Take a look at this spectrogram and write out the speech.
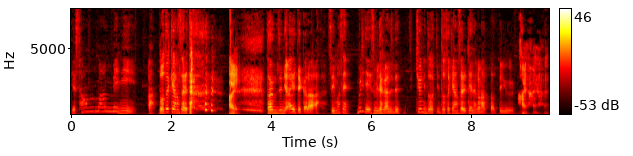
で、3番目に、あ、ドタキャンされた。はい。単純に相手から、あ、すいません、無理です、みたいな感じで、急にドタドタキャンされて亡くなったっていう、はいはいはい。っ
